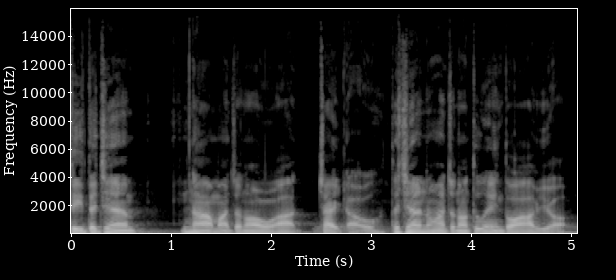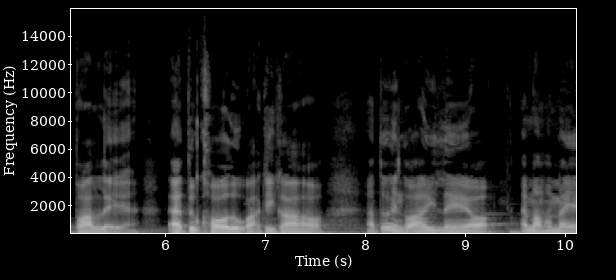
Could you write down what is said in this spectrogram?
ဒီတကြံ နားမှာကျွန်တော်ကကြိုက်တာ哦တကြံတော့ကကျွန်တော်သူ့အိမ်သွားပြီးတော့သွားလေအဲသူခေါ်လို့ပါအဓိကတော့အဲသူ့ရင်သွားပြီးလဲရောအဲ့မှာမမရ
